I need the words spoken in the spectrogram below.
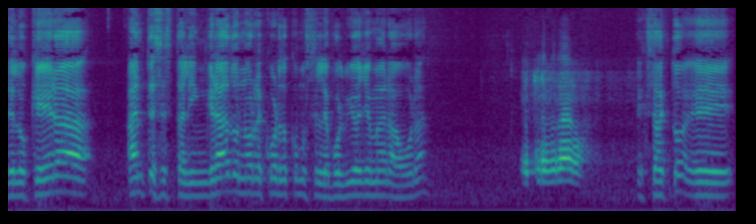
de lo que era antes Stalingrado, no recuerdo cómo se le volvió a llamar ahora. Petrogrado. Exacto. Eh,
